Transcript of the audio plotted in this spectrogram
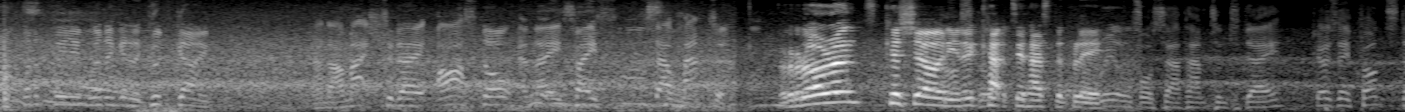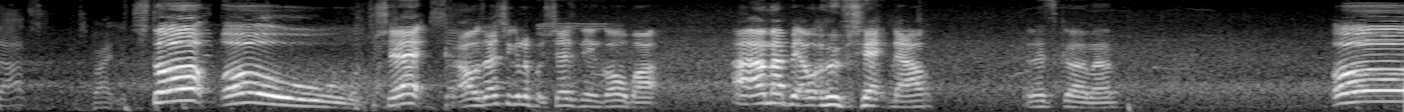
I've got a feeling we're going to get a good game. And our match today, Arsenal, and they face Southampton. Laurent Koscielny, the captain, has to play. For Southampton today, Jose Fonte starts. Stop! Oh, Cech. I was actually going to put Szczesny in goal, but I'm happy I went with Cech now. Let's go, man. Oh,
